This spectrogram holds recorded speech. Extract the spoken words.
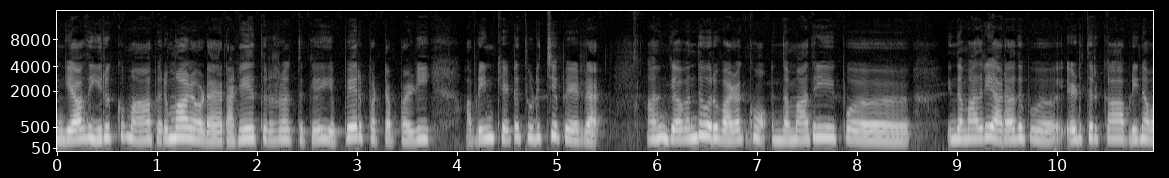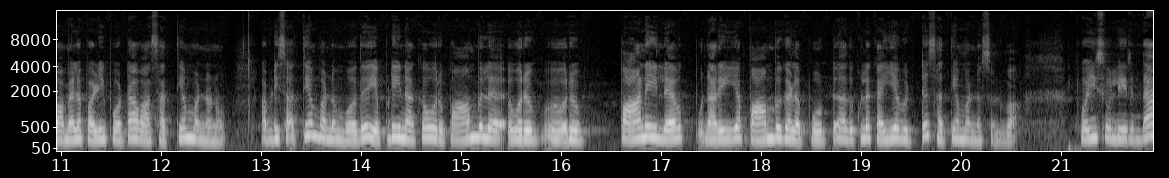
எங்கேயாவது இருக்குமா? பெருமாளோட நகையை திருடுறதுக்கு எப்பேற்பட்ட பழி அப்படின்னு கேட்டு துடிச்சு போயிடுறார். அங்கே வந்து ஒரு வழக்கம் இந்த மாதிரி இப்போ இந்த மாதிரி யாராவது இப்போ எடுத்திருக்கா அப்படின்னு அவள் மேலே பழி போட்டால் அவள் சத்தியம் பண்ணணும். அப்படி சத்தியம் பண்ணும்போது எப்படின்னாக்கா ஒரு பாம்பில் ஒரு ஒரு பானையில் நிறைய பாம்புகளை போட்டு அதுக்குள்ளே கையை விட்டு சத்தியம் பண்ண சொல்லுவாள் பொய் சொல்லியிருந்தா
